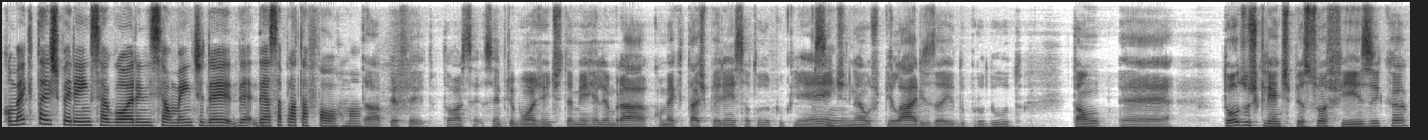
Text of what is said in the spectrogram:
Como é que está a experiência agora, inicialmente, de, de, dessa plataforma? Tá, perfeito. Então, é sempre bom a gente também relembrar como é que está a experiência toda para o cliente, Sim. né? Os pilares aí do produto. Então, é, todos os clientes pessoa física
